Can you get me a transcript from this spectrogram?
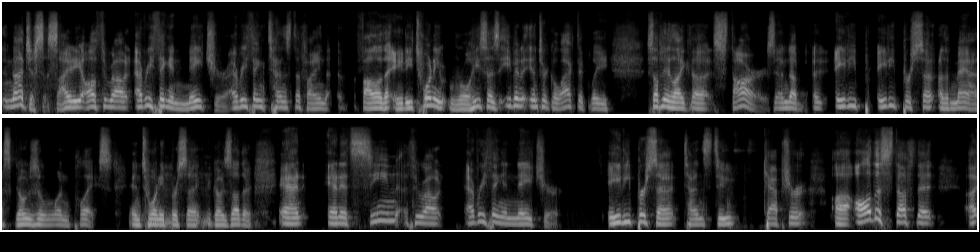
not just society, all throughout everything in nature, everything tends to find follow the 80 20 rule. He says, even intergalactically, something like the stars end up uh, 80 percent of the mass goes in one place and 20 mm-hmm, percent mm-hmm. goes other. And and it's seen throughout everything in nature. 80% tends to capture uh, all the stuff that uh,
